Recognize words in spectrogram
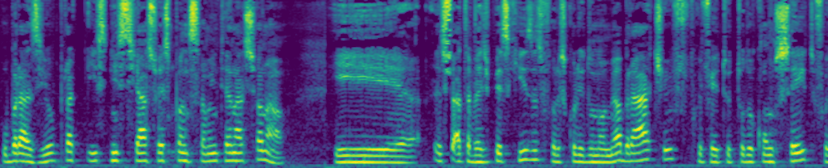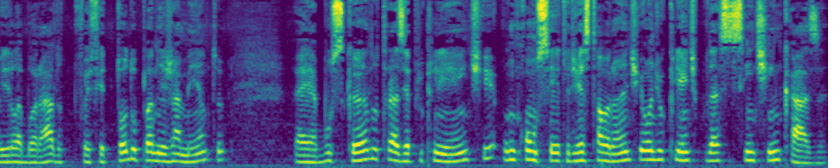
o Brasil para iniciar sua expansão internacional. E através de pesquisas foi escolhido o nome Abratio, foi feito todo o conceito, foi elaborado, foi feito todo o planejamento, é, buscando trazer para o cliente um conceito de restaurante onde o cliente pudesse se sentir em casa.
